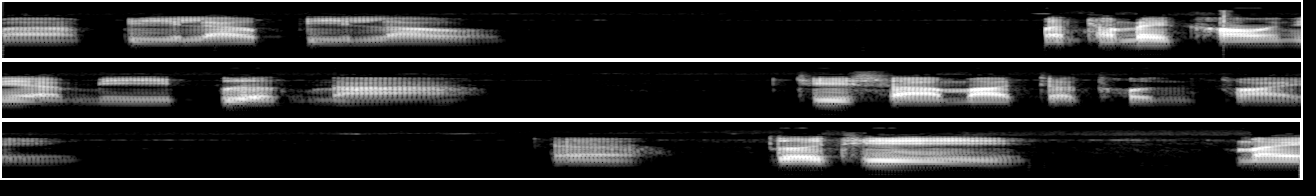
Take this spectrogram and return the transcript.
มาปีแล้วปีเล่า มันทำให้เขาเนี่ยมีเปลือกหนา ที่สามารถจะทนไฟ โดยที่ไม่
